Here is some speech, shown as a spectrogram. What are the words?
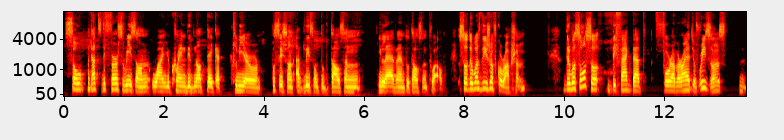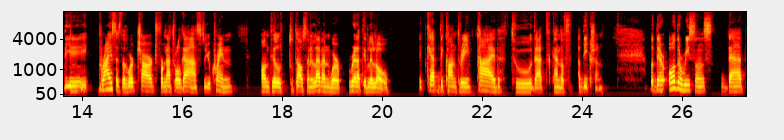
So that's the first reason why Ukraine did not take a clear position, at least until 2011, 2012. So there was the issue of corruption. There was also the fact that, for a variety of reasons, the prices that were charged for natural gas to Ukraine until 2011 were relatively low. It kept the country tied to that kind of addiction. But there are other reasons that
